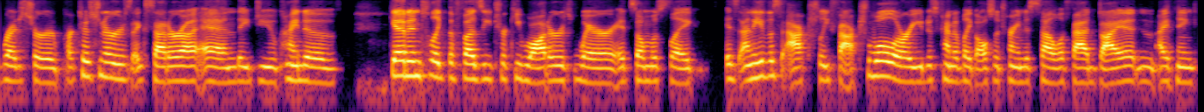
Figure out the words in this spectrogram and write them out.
registered practitioners, etc., and they do kind of get into like the fuzzy, tricky waters where it's almost like, is any of this actually factual, or are you just kind of like also trying to sell a fad diet? And I think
